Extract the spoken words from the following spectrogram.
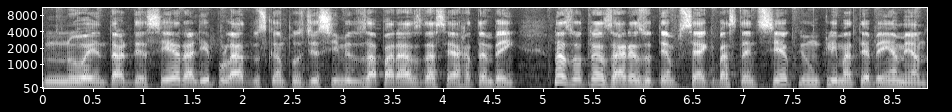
no entardecer, ali para o lado dos campos de cima e dos aparazos da Serra também. Nas outras áreas, o tempo segue bastante seco e um clima até bem ameno.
